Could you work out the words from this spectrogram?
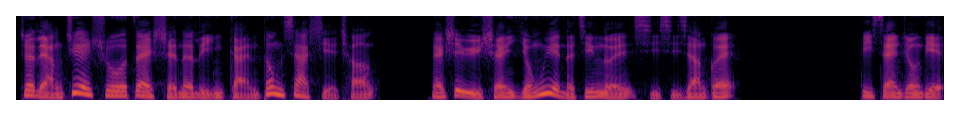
这两卷书在神的灵感动下写成，乃是与神永远的经纶息息相关。第三终点，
